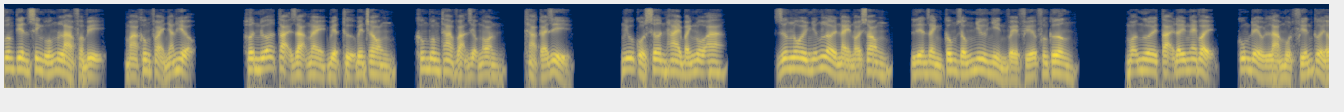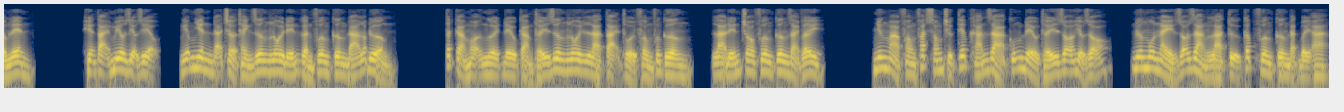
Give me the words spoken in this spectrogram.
Phương tiên sinh uống là phẩm vị mà không phải nhãn hiệu. Hơn nữa tại dạng này biệt thự bên trong, không bông tha vạn rượu ngon, thả cái gì? Như cổ sơn hai bánh nô a. Dương lôi những lời này nói xong, liền dành công giống như nhìn về phía phương cương. Mọi người tại đây nghe vậy, cũng đều là một phiến cười ầm lên. Hiện tại miêu rượu rượu nghiễm nhiên đã trở thành dương lôi đến gần phương cương đá lót đường. Tất cả mọi người đều cảm thấy dương lôi là tại thổi phồng phương cương, là đến cho phương cương giải vây nhưng mà phòng phát sóng trực tiếp khán giả cũng đều thấy rõ hiểu rõ, nương môn này rõ ràng là tự cấp phương cương đặt bầy a.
